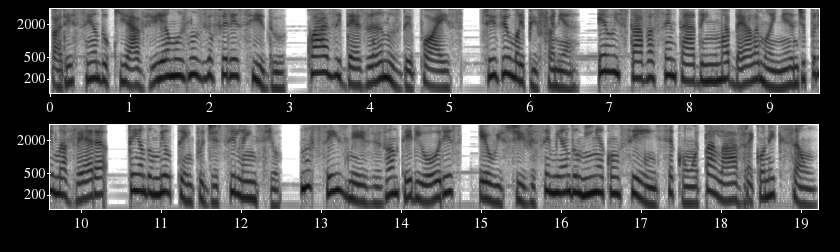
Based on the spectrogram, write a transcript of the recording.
parecendo que havíamos nos oferecido. Quase dez anos depois, tive uma epifania. Eu estava sentada em uma bela manhã de primavera, tendo meu tempo de silêncio. Nos seis meses anteriores, eu estive semeando minha consciência com a palavra conexão.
